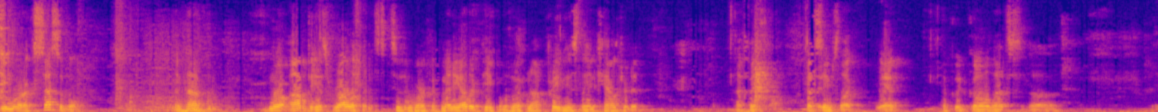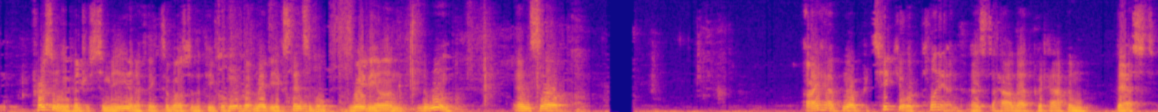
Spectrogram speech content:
be more accessible and have more obvious relevance to the work of many other people who have not previously encountered it. I think that seems like Yeah. a good goal that's uh, personally of interest to me and I think to most of the people here, but maybe extensible way beyond the room. And so I have no particular plan as to how that could happen best,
